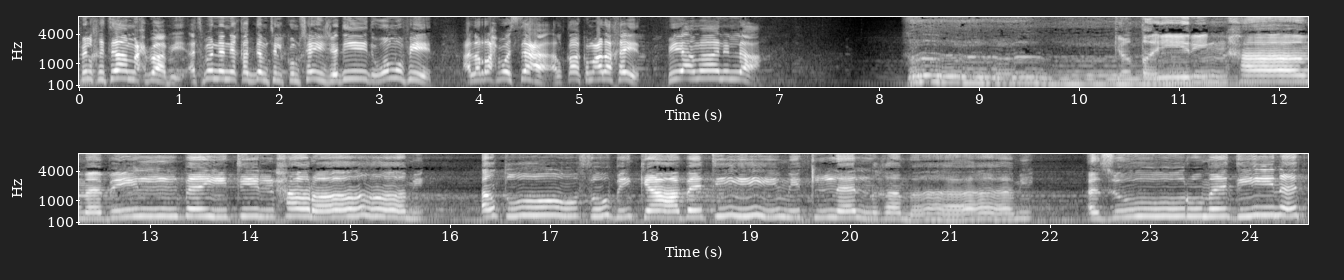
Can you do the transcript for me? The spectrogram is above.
في الختام أحبابي أتمنى أني قدمت لكم شيء جديد ومفيد. على الرحب والسعة. ألقاكم على خير. في أمان الله. كطير حام بالبيت الحرام. أطوف بكعبتي مثل الغمام. أزور مدينة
